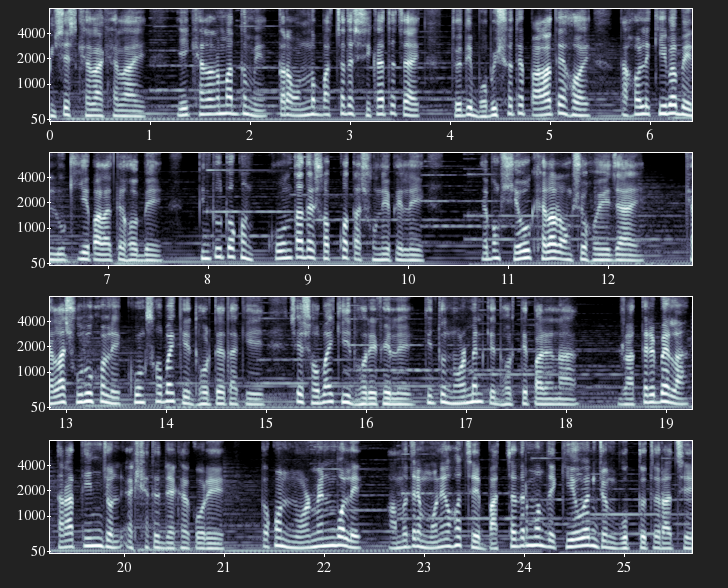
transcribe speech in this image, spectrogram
বিশেষ খেলা খেলায়। এই খেলার মাধ্যমে তারা অন্য বাচ্চাদের শেখাতে চায়, যদি ভবিষ্যতে পালাতে হয়, তাহলে কীভাবে লুকিয়ে পালাতে হবে? কিন্তু তখন ক্রোন তাদের সব কথা শুনে ফেলে এবং সেও খেলার অংশ হয়ে যায়। খেলা শুরু হলে ক্রোন সবাইকে ধরতে থাকে, সে সবাইকেই ধরে ফেলে, কিন্তু নরম্যানকে ধরতে পারে না। রাতের বেলা তারা তিনজন একসাথে দেখা করে, তখন নরম্যান বলে আমাদের মনে হচ্ছে বাচ্চাদের মধ্যে কেউ একজন গুপ্তচর আছে,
